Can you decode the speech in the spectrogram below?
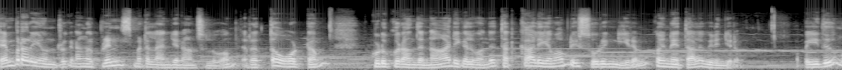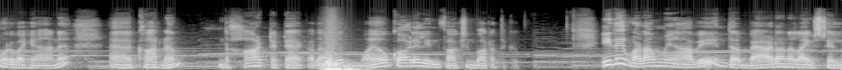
டெம்பரரி ஒன்றுக்கு நாங்கள் பிரின்ஸ் மெட்டல் ஆஞ்சினான்னு சொல்லுவோம். இரத்த ஓட்டம் கொடுக்குற அந்த நாடிகள் வந்து தற்காலிகமாக அப்படி சுருங்கிடும் கொஞ்ச நேரத்தால் விரிஞ்சிடும் அப்போ இதுவும் ஒரு வகையான காரணம். இந்த ஹார்ட் அட்டாக் அதாவது மயோகார்டியல் இன்ஃபாக்ஷன் வர்றதுக்கு. இது வளமையாகவே இந்த பேடான லைஃப் ஸ்டைல்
